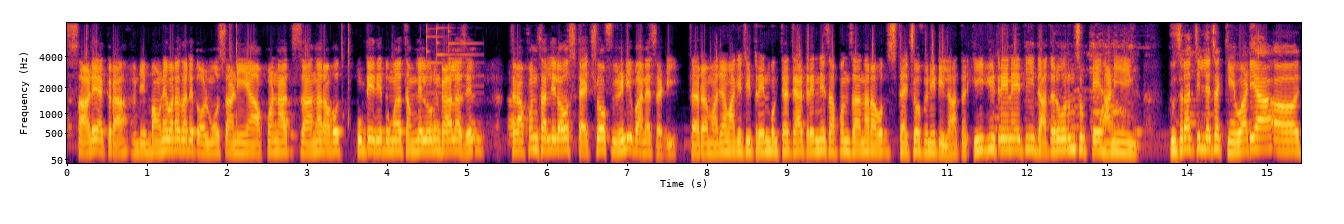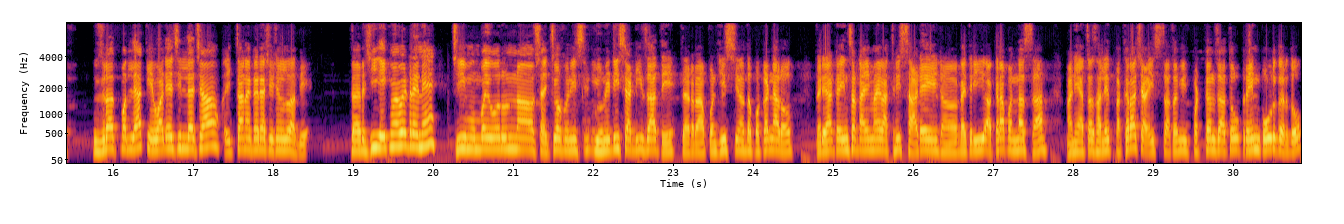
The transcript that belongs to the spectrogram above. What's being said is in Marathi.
साडे अकरा म्हणजे पावणे बारा झालेत ऑलमोस्ट आणि आपण आज जाणार आहोत कुठे ते तुम्हाला थंबनेलवरून कळालं असेल. तर आपण चाललेलो आहोत स्टॅच्यू ऑफ युनिटी पाहण्यासाठी. तर माझ्या मागे जी ट्रेन बघताय त्या ट्रेननेच आपण जाणार आहोत स्टॅच्यू ऑफ युनिटीला तर ही जी ट्रेन आहे ती दादरवरून सुटते आणि गुजरात जिल्ह्याच्या केवाडिया गुजरातमधल्या गुजरात मधल्या केवाडिया जिल्ह्याच्या एकतानगर या स्टेशनला जाते. तर ही एकमेव ट्रेन आहे जी मुंबईवरून स्टॅच्यू ऑफ युनिटीसाठी जाते. तर आपण ही आता पकडणार आहोत. तर या ट्रेनचा टाइम आहे रात्री साडे काहीतरी अकरा पन्नासचा आणि आता झालेत अकरा चाळीस. आता मी पटकन जातो ट्रेन कोड करतो.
